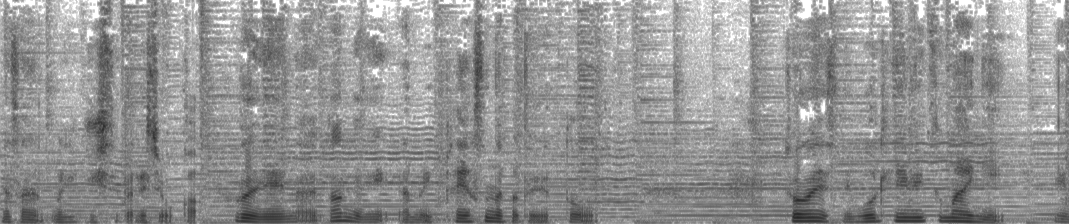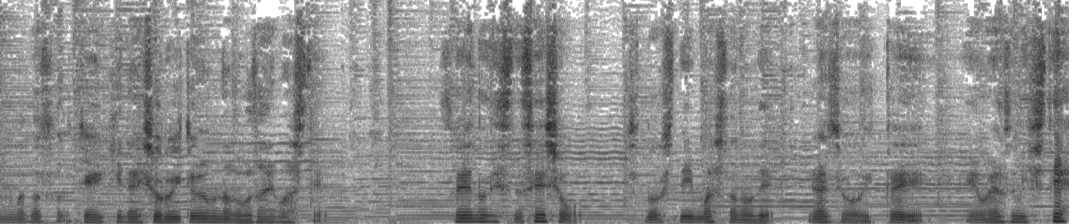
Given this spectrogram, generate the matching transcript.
皆さんお聞きしてたでしょうか？というでね、ななんでね、あの、1回休んだかというと、ちょうどですね、ゴールデンウィーク前に、えー、またさなきゃいけない書類というものがございまして、それのですね、聖書をちょっとしていましたので、ラジオを一回、えーお休みして、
